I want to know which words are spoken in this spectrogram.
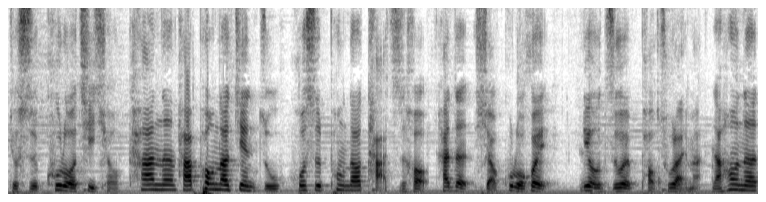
就是骷髅气球，它呢，它碰到建筑或是碰到塔之后，它的小骷髅会六只会跑出来嘛。然后呢，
